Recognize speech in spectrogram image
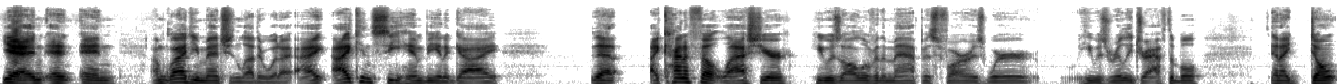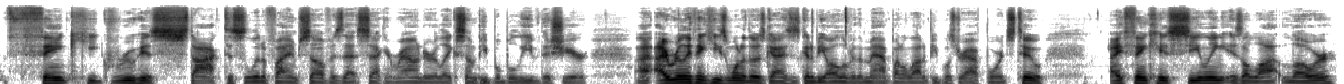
Yeah, and and and I'm glad you mentioned Leatherwood. I, I, I can see him being a guy that I kind of felt last year he was all over the map as far as where he was really draftable. And I don't think he grew his stock to solidify himself as that second rounder like some people believe this year. I, I really think he's one of those guys that's going to be all over the map on a lot of people's draft boards too. I think his ceiling is a lot lower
